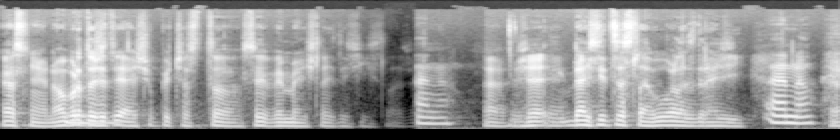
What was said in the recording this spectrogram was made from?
Jasně, no, protože ty e-shopy často si vymýšlejí ty čísla. Ano. Jo, že okay. dají sice slevu, ale zdraží. Ano. Jo.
